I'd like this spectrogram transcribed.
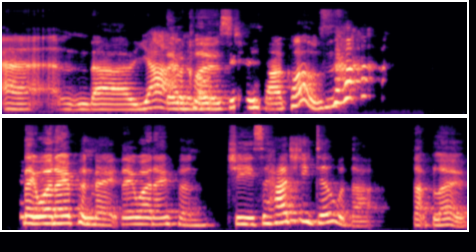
And uh, yeah, They were closed. are closed. They weren't open, mate. They weren't open. Geez. So how did you deal with that? That blow?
